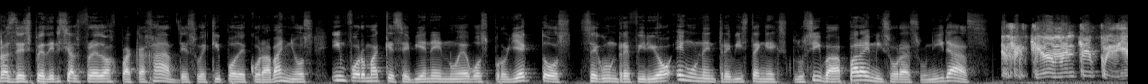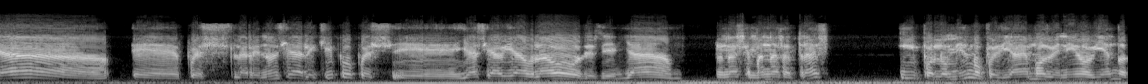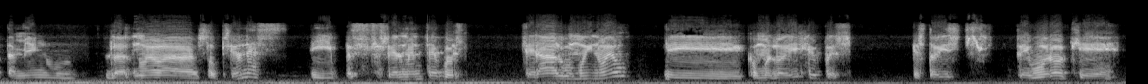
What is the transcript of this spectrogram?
Tras despedirse Alfredo Apacajá de su equipo de Corabaños, informa que se vienen nuevos proyectos, según refirió en una entrevista en exclusiva para Emisoras Unidas. Efectivamente, pues ya eh, pues la renuncia al equipo pues eh, ya se había hablado desde ya unas semanas atrás y por lo mismo pues ya hemos venido viendo también las nuevas opciones y pues realmente pues será algo muy nuevo y como lo dije pues estoy seguro que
